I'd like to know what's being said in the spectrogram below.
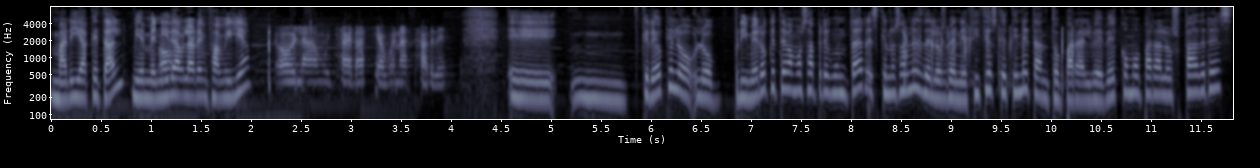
María, ¿qué tal? Bienvenida Oh. a hablar en familia. Hola, muchas gracias. Buenas tardes. Eh, mm, creo que lo, lo primero que te vamos a preguntar es que nos hables de los beneficios que tiene tanto para el bebé como para los padres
